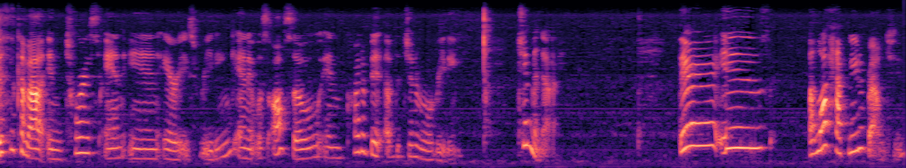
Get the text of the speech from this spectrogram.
This has come out in Taurus and in Aries reading, and it was also in quite a bit of the general reading. Gemini. There is a lot happening around you.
